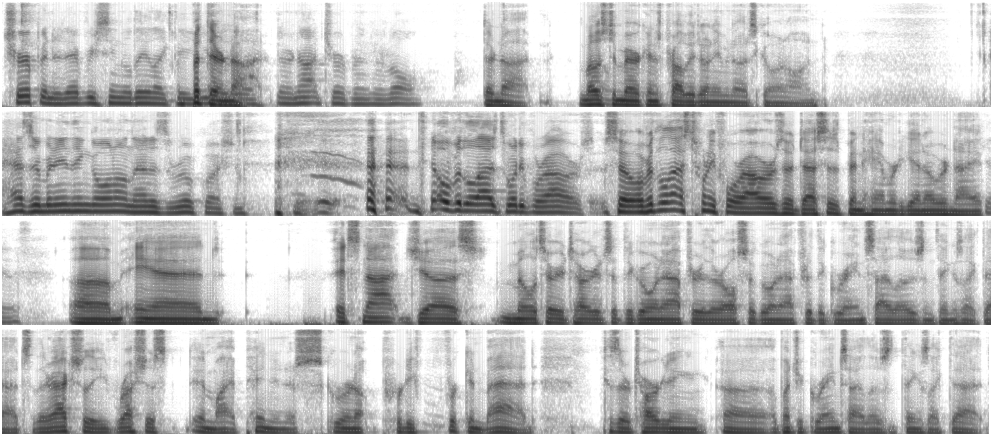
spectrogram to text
chirping it every single day like they. But they're not. They're not chirping it at all. They're not. Most Americans probably don't even know what's going on. Has there been anything going on? That is the real question. Over the last 24 hours. So over the last 24 hours, Odessa's been hammered again overnight. Yes. Um, and it's not just military targets that they're going after. They're also going after the grain silos and things like that. So they're actually, Russia's, in my opinion, is screwing up pretty freaking bad because they're targeting uh, a bunch of grain silos and things like that.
